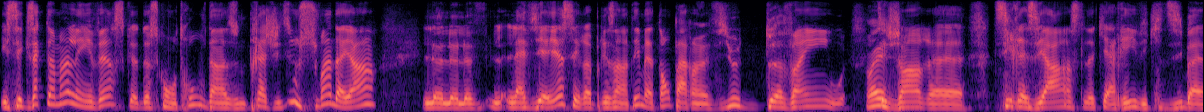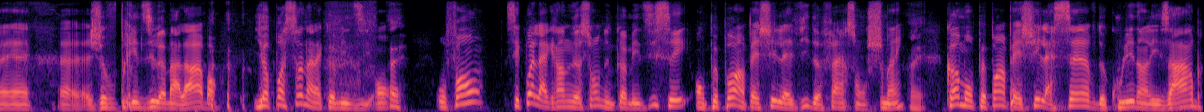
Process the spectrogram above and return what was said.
Et c'est exactement l'inverse de ce qu'on trouve dans une tragédie, où souvent d'ailleurs, la vieillesse est représentée, mettons, par un vieux devin, ou genre euh, Tirésias qui arrive et qui dit ben, euh, Je vous prédis le malheur. Bon, il n'y a pas ça dans la comédie. Au fond, c'est quoi la grande leçon d'une comédie? C'est on ne peut pas empêcher la vie de faire son chemin, comme on ne peut pas empêcher la sève de couler dans les arbres.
